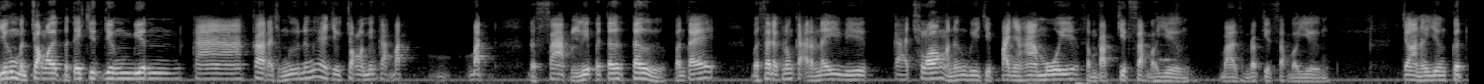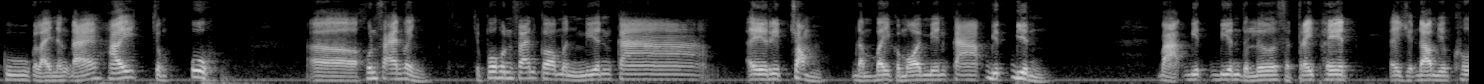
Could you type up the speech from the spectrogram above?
យើងមិនចង់ឲ្យប្រទេសជាតិយើងមានការកើតអាជំងឺហ្នឹងទេយើងចង់ឲ្យមានការបាត់បាត់រសាពលៀបទៅទៅប៉ុន្តែបើសិនតែក្នុងករណីវាការឆ្លងអានឹងវាជាបញ្ហាមួយសម្រាប់ជាតិសាសន៍របស់យើង បានសម្រាប់ជាតិសាសន៍របស់យើងចាអានឹងយើងគិតគូកន្លែងហ្នឹងដែរហើយចំពោះអឺហ៊ុនសែនវិញចំពោះហ៊ុនសែនក៏មិនមានការអីរៀបចំ ដើម្បីកុំឲ្យមានការបៀតបៀនបាទបៀតបៀនទៅលើស្ត្រីភេទ អីជាដើមយើងឃើ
